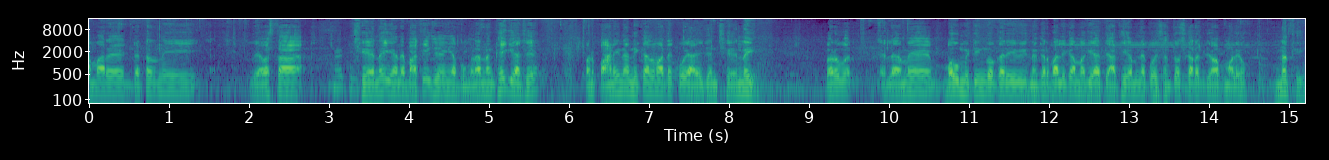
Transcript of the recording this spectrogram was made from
અમારે ગટરની વ્યવસ્થા છે નહીં અને બાકી છે અહીંયા ભૂંગળા નંખાઈ ગયા છે પણ પાણીના નિકાલ માટે કોઈ આયોજન છે નહીં. બરાબર? એટલે અમે બહુ મિટિંગો કરી નગરપાલિકામાં ગયા ત્યાંથી અમને કોઈ સંતોષકારક જવાબ મળ્યો નથી.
